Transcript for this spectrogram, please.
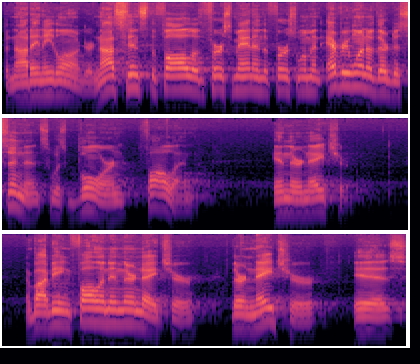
but not any longer. Not since the fall of the first man and the first woman. Every one of their descendants was born fallen in their nature. And by being fallen in their nature, their nature is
